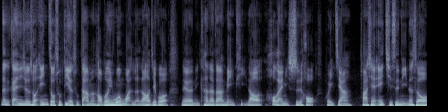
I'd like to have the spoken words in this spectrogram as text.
那个概念，就是说，诶，你走出地检署大门，好不容易问完了，然后结果那个你看到大家媒体，然后后来你事后回家发现，诶，其实你那时候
